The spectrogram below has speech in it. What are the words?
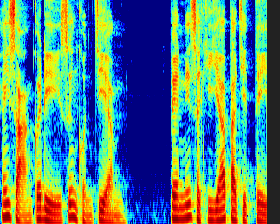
ให้สางก็ดีซึ่งขนเจียม เป็นนิสกิยะปาจิตตี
